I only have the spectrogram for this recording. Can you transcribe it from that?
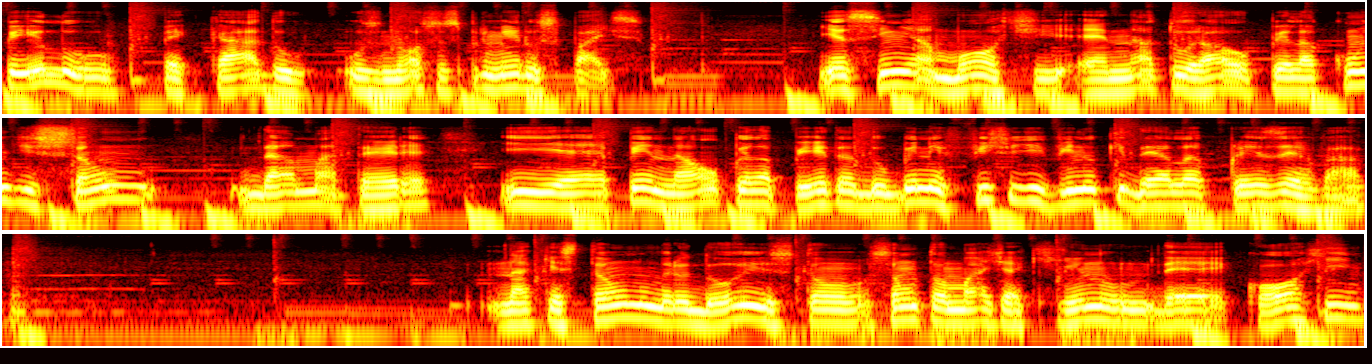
pelo pecado os nossos primeiros pais. E assim a morte é natural pela condição da matéria e é penal pela perda do benefício divino que dela preservava. Na questão número 2, São Tomás de Aquino decorre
